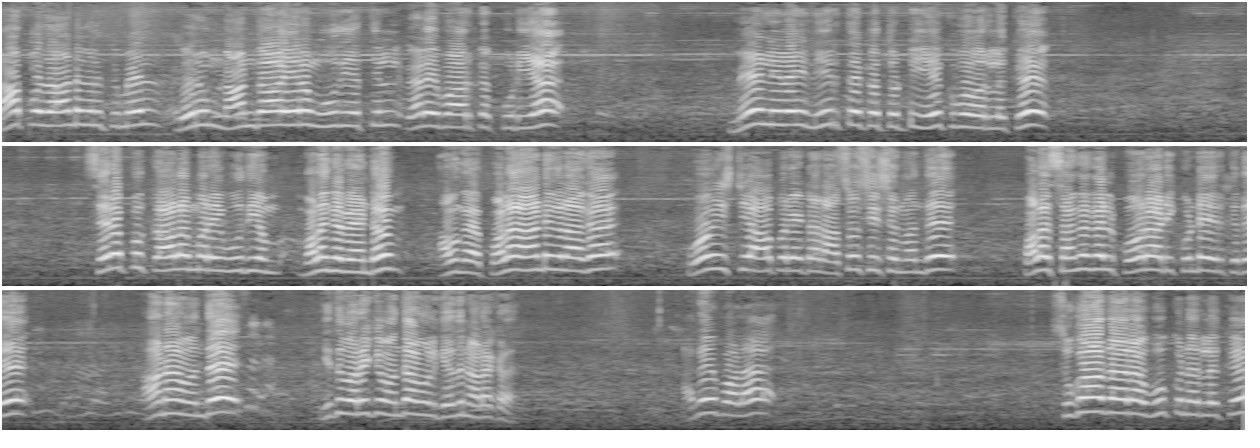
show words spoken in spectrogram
நாற்பது ஆண்டுகளுக்கு மேல் வெறும் நான்காயிரம் ஊதியத்தில் வேலை பார்க்கக்கூடிய மேல்நிலை நீர்த்தேக்க தொட்டி இயக்குபவர்களுக்கு சிறப்பு காலமுறை ஊதியம் வழங்க வேண்டும். அவங்க பல ஆண்டுகளாக ஓஎஸ்டி ஆப்ரேட்டர் அசோசியேஷன் வந்து பல சங்கங்கள் போராடி கொண்டே இருக்குது. ஆனால் வந்து இதுவரைக்கும் வந்து அவங்களுக்கு எதுவும் நடக்கலை. அதே போல் சுகாதார ஊக்குநர்களுக்கு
